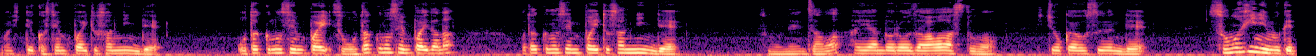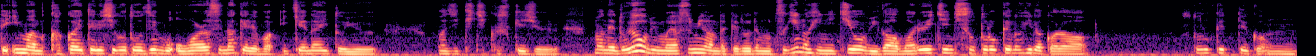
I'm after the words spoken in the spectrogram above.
友達っていうか先輩と3人でオタクの先輩そうオタクの先輩だな。オタクの先輩と3人でそのねザワハイアンドローザワーストの視聴会をするんでその日に向けて今抱えてる仕事を全部終わらせなければいけないというマジ鬼畜スケジュール。まあね土曜日も休みなんだけどでも次の日日曜日が丸一日外ロケの日だから外ロケっていうかうん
